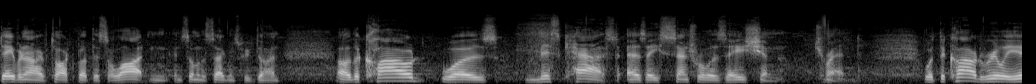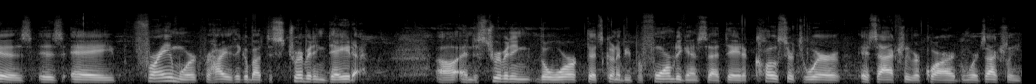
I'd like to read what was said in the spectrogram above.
David and I have talked about this a lot in, in some of the segments we've done. Uh, the cloud was miscast as a centralization trend. What the cloud really is, is a framework for how you think about distributing data uh, and distributing the work that's going to be performed against that data closer to where it's actually required and where it's actually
